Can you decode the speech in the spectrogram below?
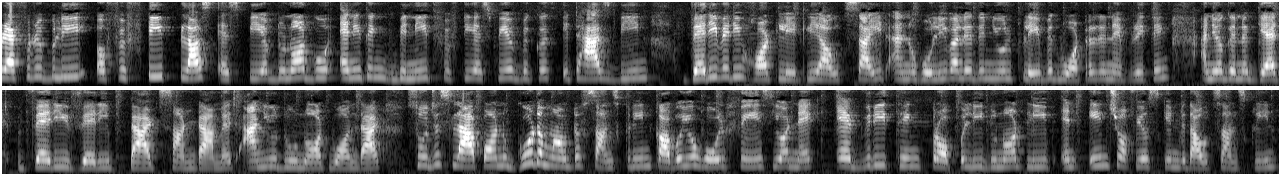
preferably a 50 plus SPF do not go anything beneath 50 SPF because it has been very very hot lately outside and Holi wale then you'll play with water and everything and you're gonna get very very bad sun damage and you do not want that. So just slap on a good amount of sunscreen cover your whole face your neck everything properly. Do not leave an inch of your skin without sunscreen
